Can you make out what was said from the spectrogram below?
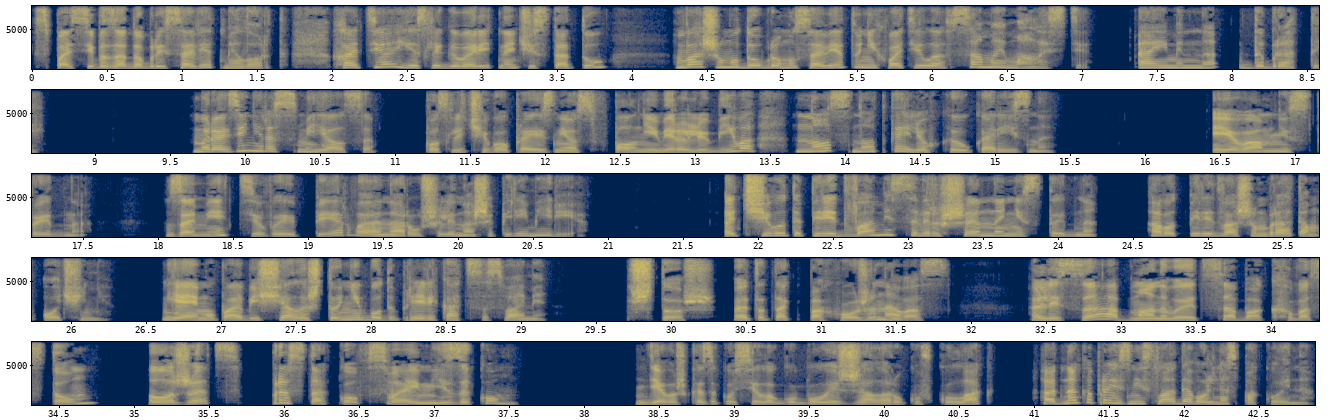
«Спасибо за добрый совет, милорд. Хотя, если говорить на чистоту, вашему доброму совету не хватило самой малости, а именно доброты». Морозини рассмеялся после чего произнес вполне миролюбиво, но с ноткой легкой укоризны. «И вам не стыдно? Заметьте, вы первая нарушили наше перемирие». От чего то перед вами совершенно не стыдно, а вот перед вашим братом очень. Я ему пообещала, что не буду пререкаться с вами». «Что ж, это так похоже на вас. Лиса обманывает собак хвостом, лжец — простаков своим языком». Девушка закусила губу и сжала руку в кулак, однако произнесла довольно спокойно.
